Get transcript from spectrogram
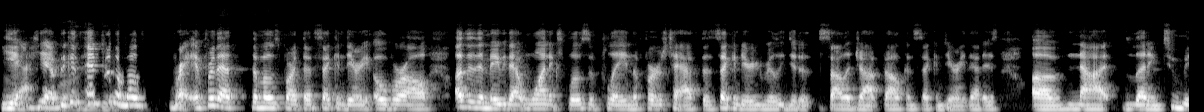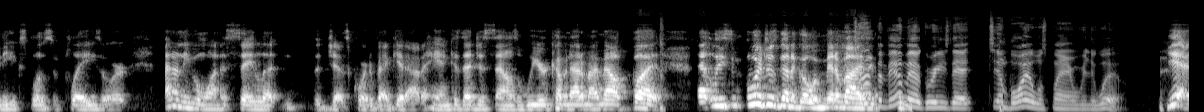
Yeah, yeah, because and for the most right, and for that the most part, that secondary overall, other than maybe that one explosive play in the first half, the secondary really did a solid job. Falcon secondary, that is, of not letting too many explosive plays, or I don't even want to say let the Jets quarterback get out of hand because that just sounds weird coming out of my mouth. But at least we're just going to go with minimizing. Jonathan agrees that Tim Boyle was playing really well. Yeah,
